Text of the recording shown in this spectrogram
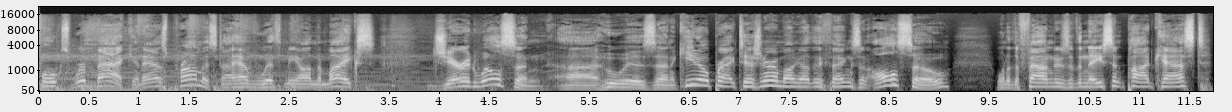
Folks, we're back. And as promised, I have with me on the mics Jared Wilson, uh, who is an Aikido practitioner, among other things, and also one of the founders of the nascent podcast,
